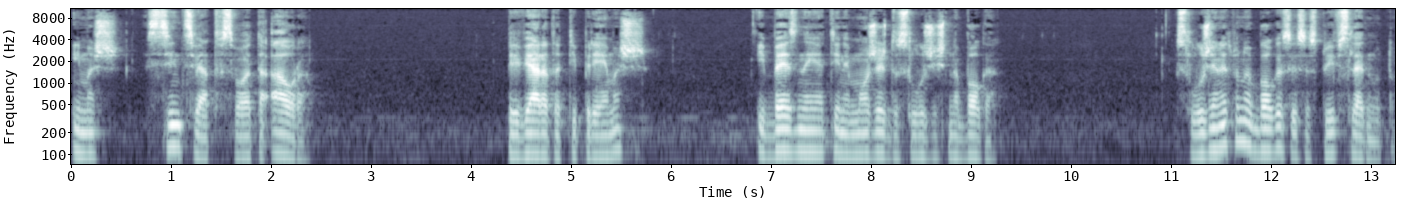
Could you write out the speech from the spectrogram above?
имаш син цвят в своята аура. При вярата ти приемаш и без нея ти не можеш да служиш на Бога. Служенето на Бога се състои в следното.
